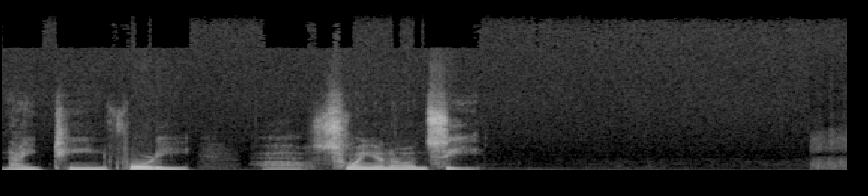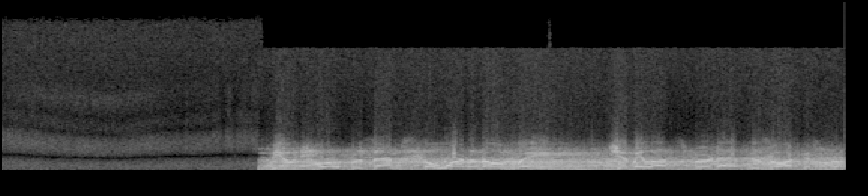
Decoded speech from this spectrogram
1940, uh, Swinging on C. Mutual presents the one and only Jimmie Lunceford and his orchestra.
